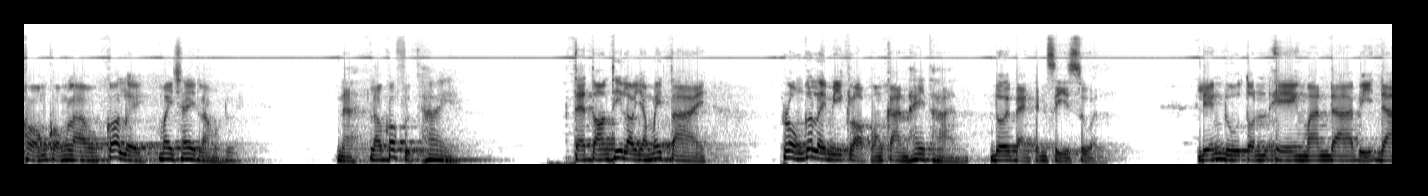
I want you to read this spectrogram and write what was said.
ของของเราก็เลยไม่ใช่เราด้วยนะเราก็ฝึกให้ แต่ตอนที่เรายังไม่ตาย พระองค์ก็เลยมีกรอบของการให้ทาน โดยแบ่งเป็นสี่ส่วน เลี้ยงดูตนเองมารดาบิดา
